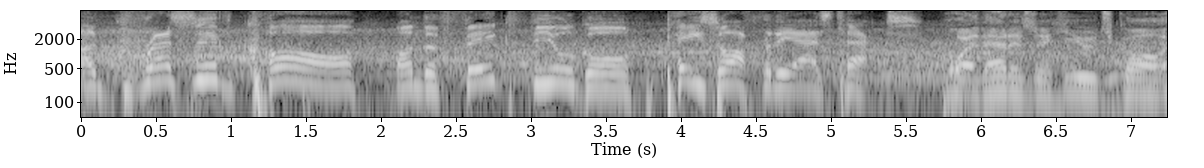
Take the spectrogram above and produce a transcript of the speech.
Aggressive call on the fake field goal pays off for the Aztecs. Boy, that is a huge call.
